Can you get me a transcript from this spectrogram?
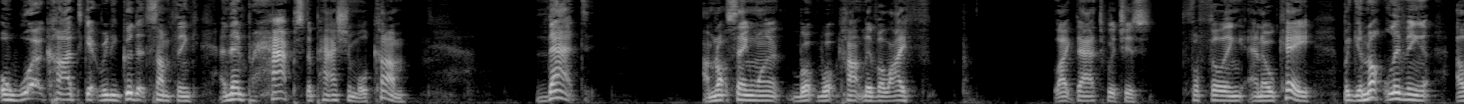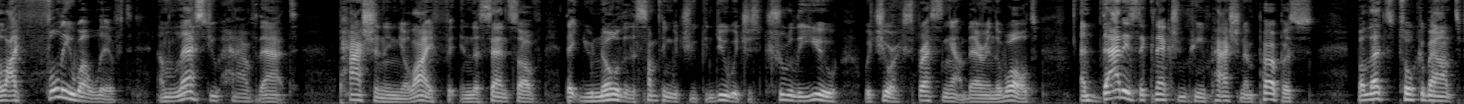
or work hard to get really good at something, and then perhaps the passion will come. That, I'm not saying one, what can't live a life like that, which is fulfilling and okay, but you're not living a life fully well lived unless you have that passion in your life in the sense of that you know that there's something which you can do which is truly you which you're expressing out there in the world. And that is the connection between passion and purpose. But let's talk about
